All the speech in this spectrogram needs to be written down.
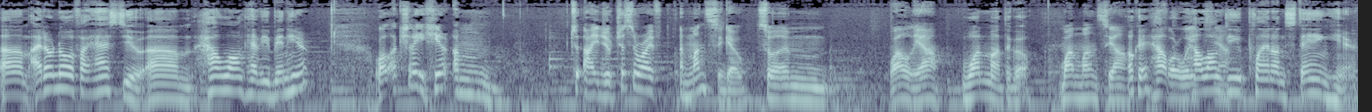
um, I don't know if I asked you, um, how long have you been here? Well, actually, here um, t- I just arrived a month ago. So um, well, yeah, One month ago. one month, yeah. Okay, how, Four weeks, how long yeah. do you plan on staying here?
